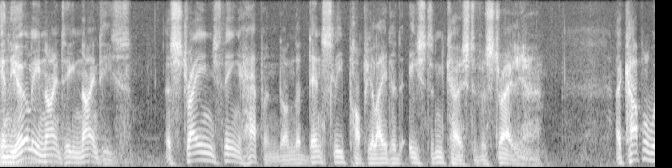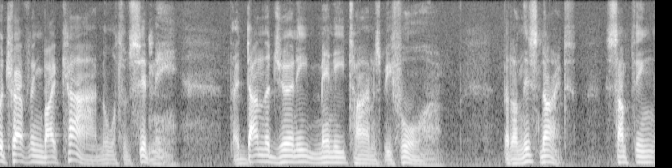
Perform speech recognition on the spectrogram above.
In the early 1990s, a strange thing happened on the densely populated eastern coast of Australia. A couple were travelling by car north of Sydney. They'd done the journey many times before. But on this night, something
